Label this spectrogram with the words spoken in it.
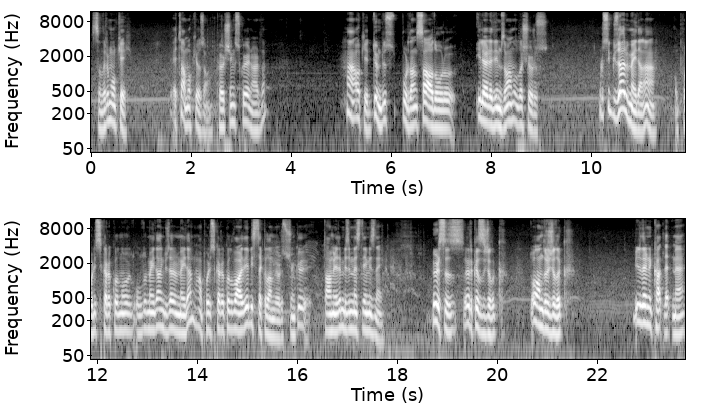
Sanırım okey. E tamam okey o zaman. Pershing Square nerede? Ha okey dümdüz buradan sağa doğru ilerlediğim zaman ulaşıyoruz. Burası güzel bir meydan ha. O polis karakolunun olduğu meydan güzel bir meydan. Ha polis karakolu var diye biz takılamıyoruz. Çünkü tahmin edin bizim mesleğimiz ne? Hırsız, hırkızcılık, dolandırıcılık, birilerini katletme,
